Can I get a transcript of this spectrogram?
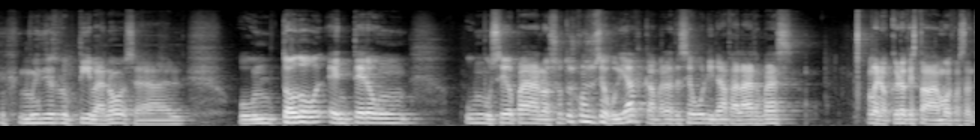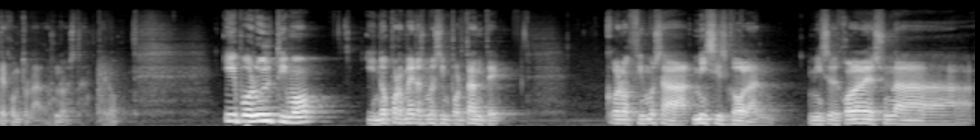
muy disruptiva, ¿no? O sea, un todo entero, un, museo para nosotros con su seguridad, cámaras de seguridad, alarmas. Bueno, creo que estábamos bastante controlados, no obstante, ¿no? Y por último, y no por menos más importante, conocimos a Mrs. Golan. Mrs. Golan es una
